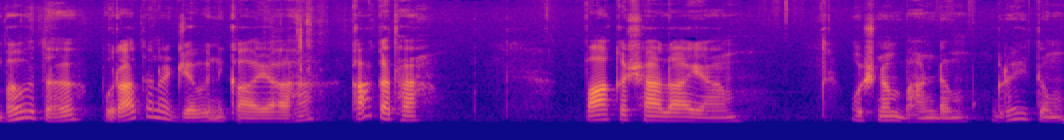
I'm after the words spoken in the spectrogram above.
भवतः पुरातनजवनिकायाः का कथा? पाकशालायाम् उष्णं भाण्डं ग्रहीतुम्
